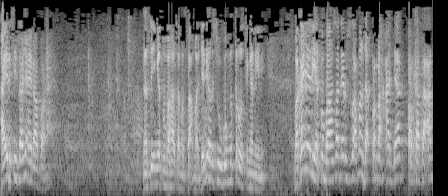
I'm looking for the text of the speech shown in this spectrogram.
Air sisanya air apa? Masih ingat pembahasan Mustamal. Jadi harus hubungkan terus dengan ini. Makanya lihat pembahasan air Mustamal tidak pernah ada perkataan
